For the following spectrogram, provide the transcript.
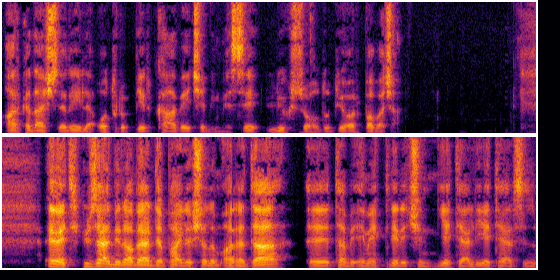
arkadaşlarıyla oturup bir kahve içebilmesi lüks oldu diyor Babacan. Evet güzel bir haber de paylaşalım arada. E, tabii emekliler için yeterli yetersiz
